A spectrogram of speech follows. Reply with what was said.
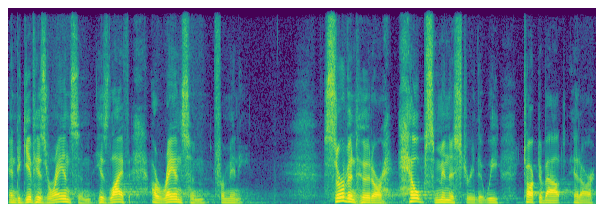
and to give his ransom, his life, a ransom for many. Servanthood or helps ministry that we talked about at our,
